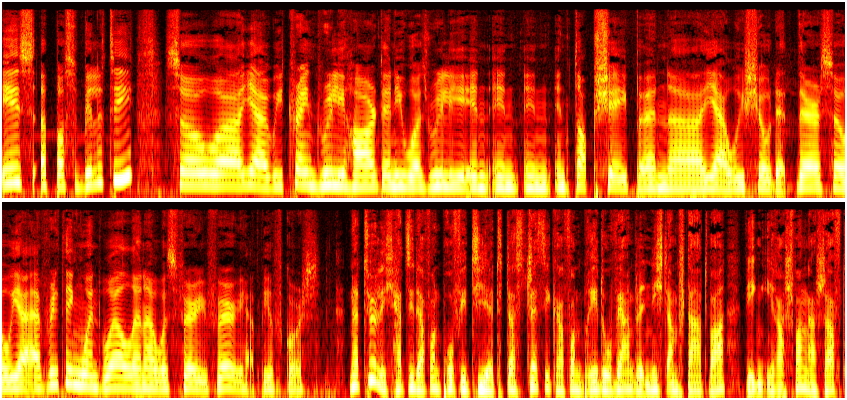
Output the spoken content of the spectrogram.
is a possibility. So uh, yeah, we trained really hard, and he was really in, in, in, in top shape, and uh, yeah, we showed it there. So yeah, everything went well, and I was very, very happy, of course. Natürlich hat sie davon profitiert, dass Jessica von Bredow-Werndl nicht am Start war, wegen ihrer Schwangerschaft.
